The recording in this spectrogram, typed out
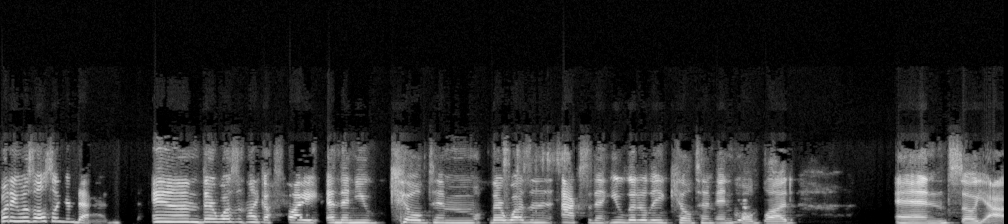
but he was also your dad and there wasn't like a fight and then you killed him. There wasn't an accident. You literally killed him in Yeah. cold blood. And so yeah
